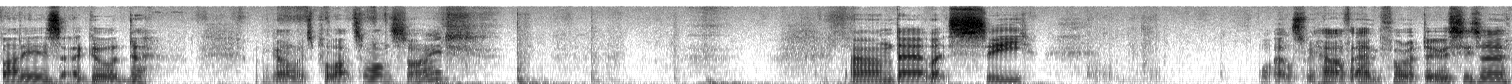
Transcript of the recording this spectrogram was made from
That is a good. There we go, let's put that to one side. And uh, let's see what else we have. Um, before I do, this is a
